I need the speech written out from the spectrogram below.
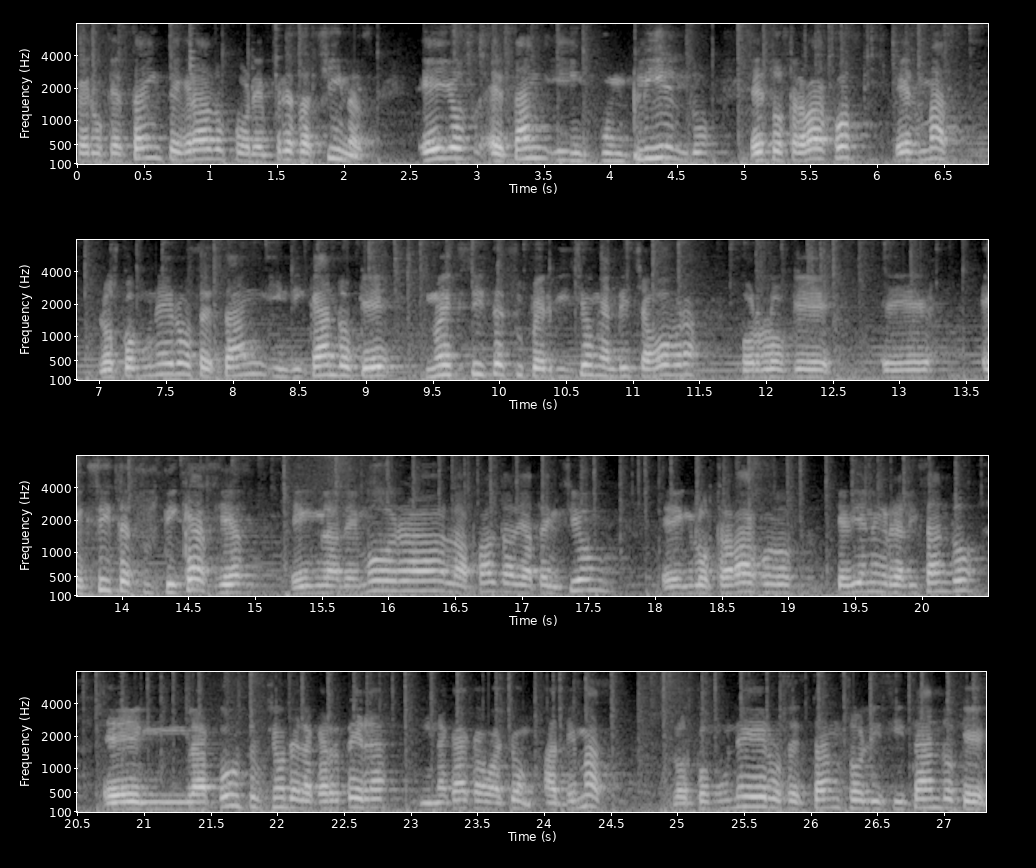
pero que está integrado por empresas chinas. Ellos están incumpliendo estos trabajos. Es más, los comuneros están indicando que no existe supervisión en dicha obra, por lo que eh, existen suspicacias en la demora, la falta de atención, en los trabajos que vienen realizando en la construcción de la carretera Inacaca-Huachón. Además, los comuneros están solicitando que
